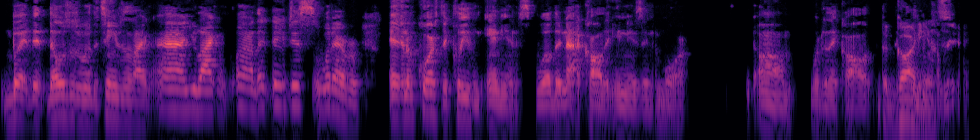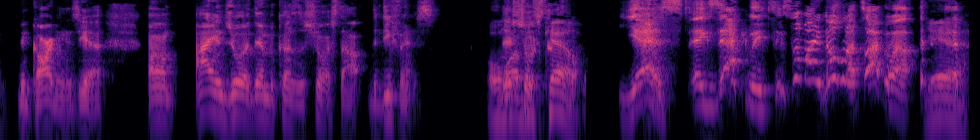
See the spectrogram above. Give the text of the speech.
But th- those were the teams that are like, ah, you like them? Uh, they, they just whatever. And of course, the Cleveland Indians. Well, they're not called the Indians anymore. Um, what do they call it? The Guardians. The Guardians, yeah. Um, I enjoyed them because of the shortstop, the defense. Omar shortstop- Vizquel. Yes, exactly. See, somebody knows what I talk about. Yeah.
